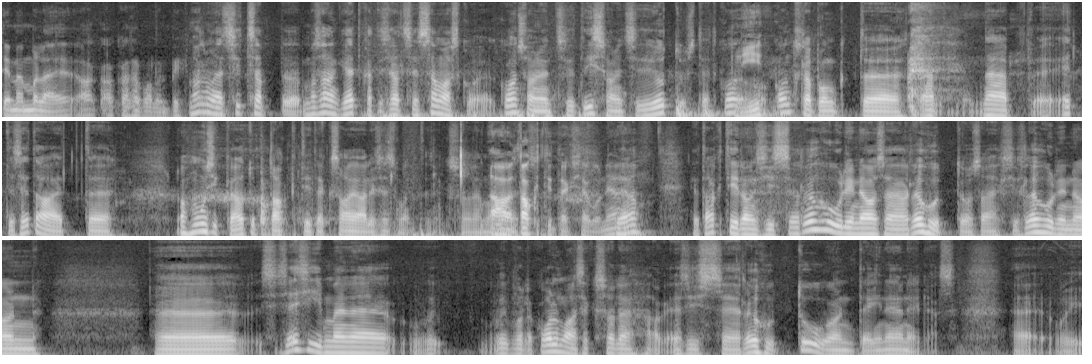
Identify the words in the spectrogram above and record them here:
teeme mõle, aga sa palun pihta. ma arvan, et siit saab, ma saangi jätkata sealt sellest samast konsonantside, dissonantside jutust, et kon-, kontrapunkt äh, näeb ette seda, et noh, muusika jaotub taktideks ajalises mõttes, eks ole. aa, taktideks jagun, jah. jah, ja taktil on siis rõhuline osa ja rõhutu osa, ehk siis rõhuline on öö, siis esimene võib-olla kolmas, eks ole, ja siis see rõhutu on teine ja neljas. või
